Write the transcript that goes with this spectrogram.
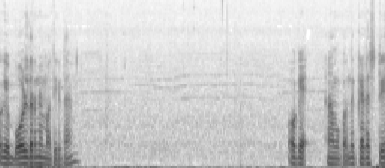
ஓகே போல்டர்னே மாற்றிக்கிட்டேன் ஓகே நமக்கு வந்து கிடச்சிட்டு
